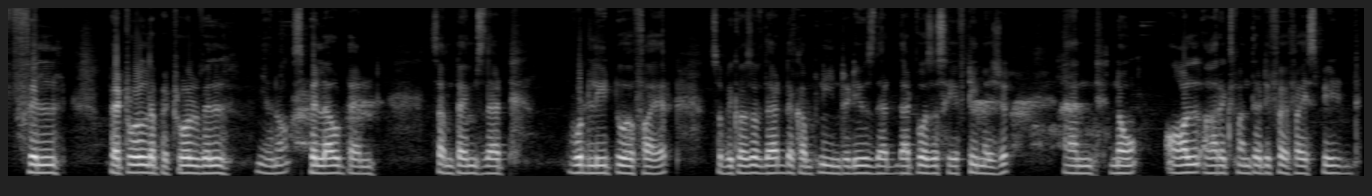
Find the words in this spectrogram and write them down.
fill petrol the petrol will you know spill out and sometimes that would lead to a fire. So because of that the company introduced that. That was a safety measure. And no all RX 135 5 speed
